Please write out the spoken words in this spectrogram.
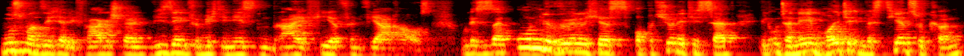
muss man sich ja die Frage stellen, wie sehen für mich die nächsten drei, vier, fünf Jahre aus? Und es ist ein ungewöhnliches Opportunity Set, in Unternehmen heute investieren zu können,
